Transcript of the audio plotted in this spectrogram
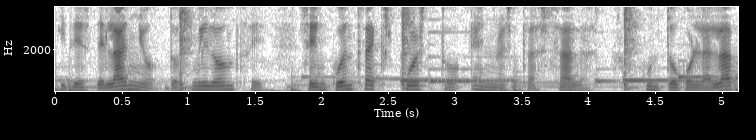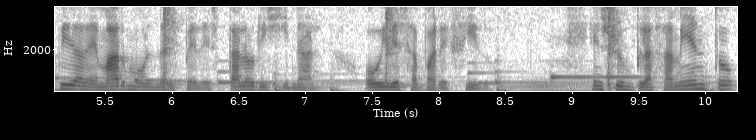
y desde el año 2011 se encuentra expuesto en nuestras salas, junto con la lápida de mármol del pedestal original, hoy desaparecido. En su emplazamiento,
